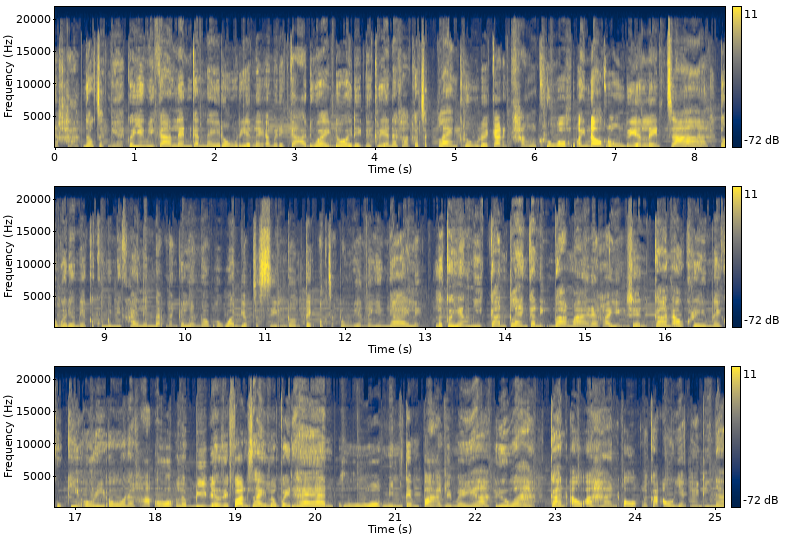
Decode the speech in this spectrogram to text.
นะคะ นอกจากนี้ก็ยังมีการเล่นกันในโรงเรียนในอเมริกาด้วย โดยเด็กนักเรียนนะคะ ก็จะแกล้งครูโดยการขังครูไว้นอกโรงเรียนเลยจ้า แต่ว่าเดี๋ยวนี้ก็คงไม่มีใครเล่นแบบนั้นกันแล้วเนาะ เพราะว่าเดี๋ยวจะเสี่ยงโดนเตะออกจากโรงเรียนได้ง่าย ๆ เลย แล้วก็ยังมีการแกล้งกันอีกมากมายนะคะ อย่างเช่น การเอาครีมในคุกกี้โอรีโอนะคะ ออกแล้วบีบยาสีฟันใส่ลงไปแทน โอ้โหมิ้นท์เต็มปากเลยไหมอะหรือว่าการเอาอาหารออกแล้วก็เอาอย่างอื่นที่หน้า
